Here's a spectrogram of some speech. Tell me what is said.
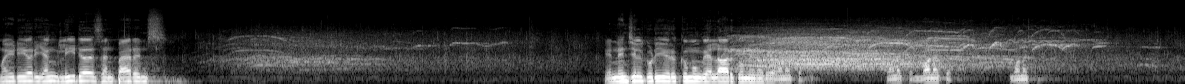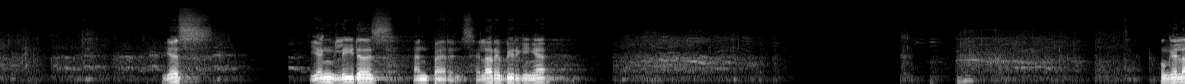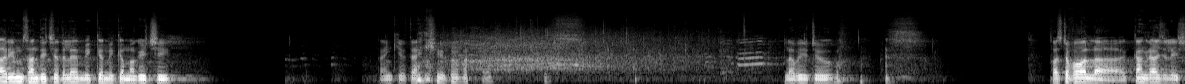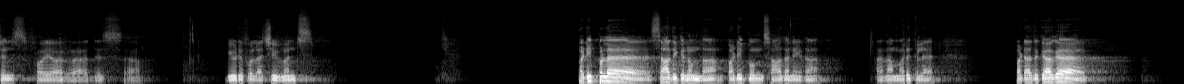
My dear young leaders and parents, என் நெஞ்சில் குடியிருக்கும் உங்க எல்லாருக்கும் என்னுடைய வணக்கம். வணக்கம் வணக்கம் வணக்கம். Yes young leaders and parents எல்லாரும் எப்படி இருக்கீங்க? உங்கள் எல்லாரையும் சந்தித்ததில் மிக்க மிக்க மகிழ்ச்சி. Thank you thank you love you too first of all congratulations for your this beautiful achievements படிப்பில் சாதிக்கணும் தான் படிப்பும் சாதனை தான் அதை நான் மறுக்கலை. பட் அதுக்காக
